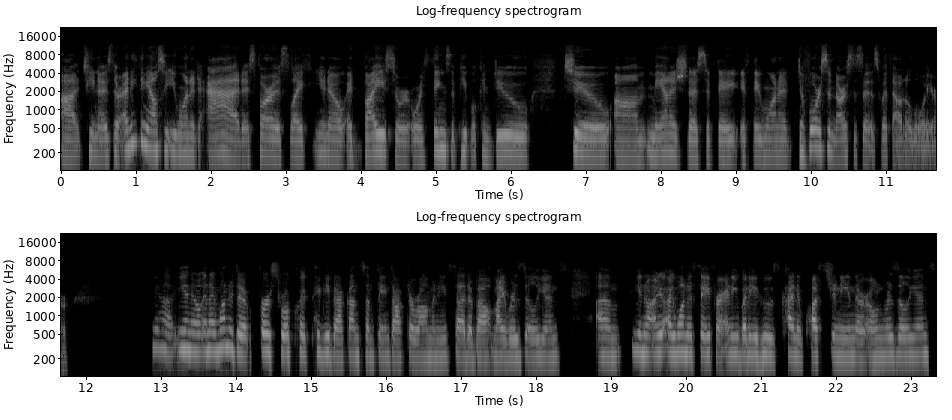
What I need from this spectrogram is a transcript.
uh, tina is there anything else that you wanted to add as far as like you know advice or or things that people can do to um, manage this if they if they want to divorce a narcissist without a lawyer yeah, you know, and I wanted to first, real quick, piggyback on something Dr. Ramani said about my resilience. Um, you know, I, I want to say for anybody who's kind of questioning their own resilience,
